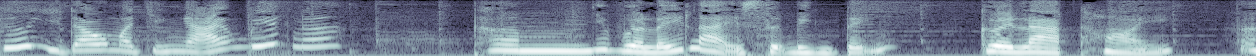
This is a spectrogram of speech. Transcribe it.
cứ gì đâu mà chị ngại không biết nữa. Thơm như vừa lấy lại sự bình tĩnh, cười lạt hỏi.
